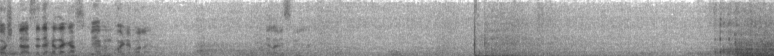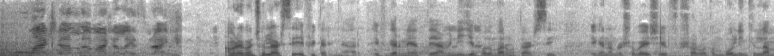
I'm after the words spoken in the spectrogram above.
দশটা আছে দেখা যাক আসবে এখন কয়টা ফেলায়। খেলা মাশাআল্লাহ মাশাআল্লাহ স্ট্রাইক আমরা এখন চলে আসছি এফিকারিনা আর এফিকারিনাতে আমি নিজে প্রথমবার মতো আসছি। এখানে আমরা সবাই এসে সর্বপ্রথম বোলিং খেললাম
